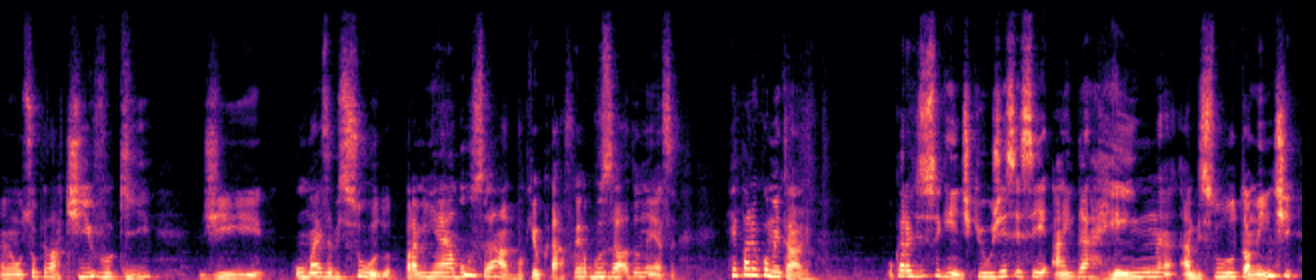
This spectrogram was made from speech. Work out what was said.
uh, o superlativo aqui de o mais absurdo. Para mim é abusado, porque o cara foi abusado nessa. Repare o comentário. O cara diz o seguinte, que o GCC ainda reina absolutamente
